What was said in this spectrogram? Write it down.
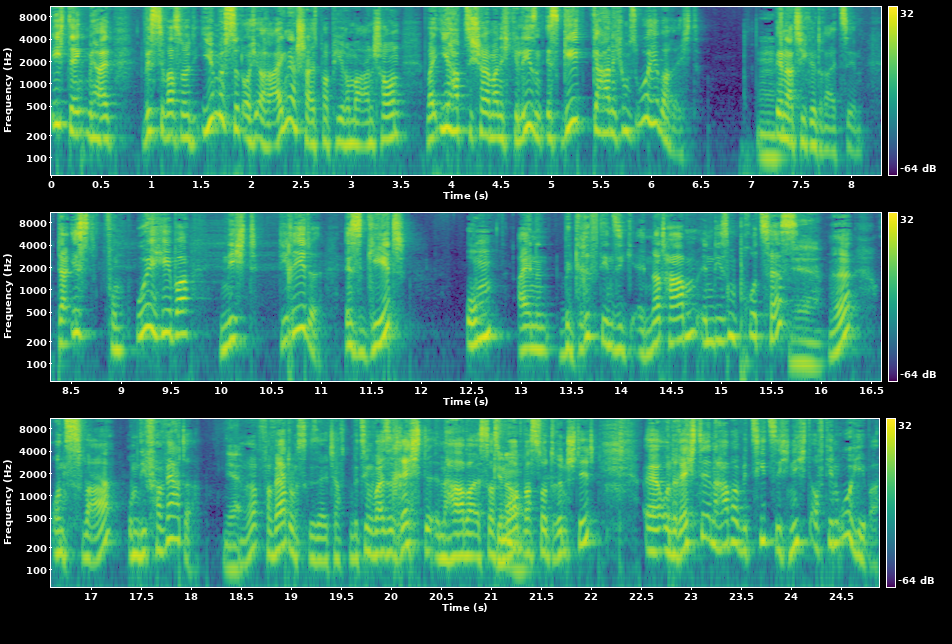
Ich denk mir halt, wisst ihr was, Leute, ihr müsstet euch eure eigenen Scheißpapiere mal anschauen, weil ihr habt sie scheinbar nicht gelesen. Es geht gar nicht ums Urheberrecht in Artikel 13. Da ist vom Urheber nicht die Rede. Es geht um einen Begriff, den sie geändert haben in diesem Prozess. Ja. Ne? Und zwar um die Verwerter. Ja. Ne? Verwertungsgesellschaften, beziehungsweise Rechteinhaber ist das Genau. Wort, was dort drin steht. Äh, und Rechteinhaber bezieht sich nicht auf den Urheber.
